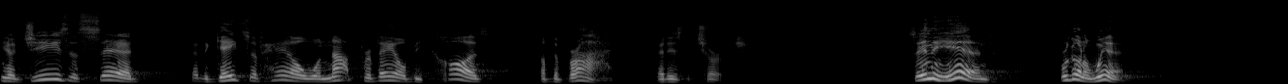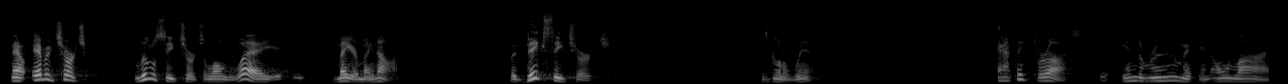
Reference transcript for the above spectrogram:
You know, Jesus said that the gates of hell will not prevail because of the bride that is the church. So, in the end, we're going to win. Now, every church, little c church along the way, may or may not. But big C church is going to win. And I think for us, in the room and online,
